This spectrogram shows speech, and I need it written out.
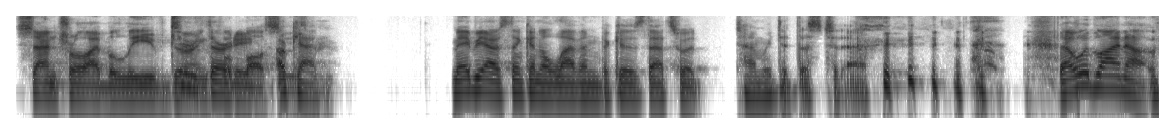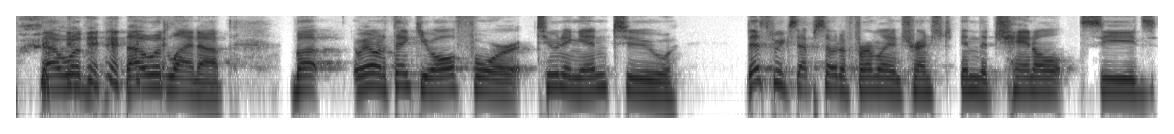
central i believe during football season okay maybe i was thinking 11 because that's what time we did this today that would line up that would that would line up but we want to thank you all for tuning in to this week's episode of Firmly Entrenched in the Channel Seeds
